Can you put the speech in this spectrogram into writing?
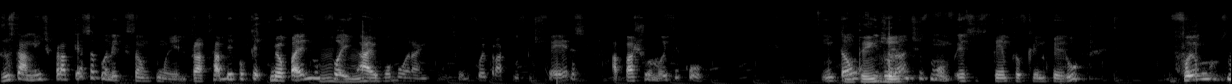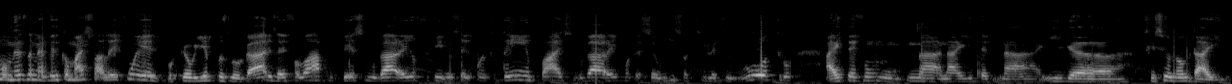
justamente para ter essa conexão com ele, para saber porque meu pai não uhum. foi, ah, eu vou morar em Cusco, ele foi para Cusco de férias, apaixonou e ficou. Então, durante esses tempos que eu fiquei no Peru, foi um dos momentos da minha vida que eu mais falei com ele, porque eu ia para os lugares, aí ele falou, ah, porque esse lugar aí eu fiquei não sei quanto tempo, ah, esse lugar aí aconteceu isso, aquilo, aquilo, outro. Aí teve um na, na ilha, na ilha, esqueci o nome da ilha,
